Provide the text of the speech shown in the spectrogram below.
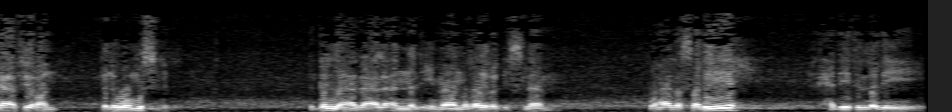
كافرا بل هو مسلم. دل هذا على أن الإيمان غير الإسلام. وهذا صريح الحديث الذي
